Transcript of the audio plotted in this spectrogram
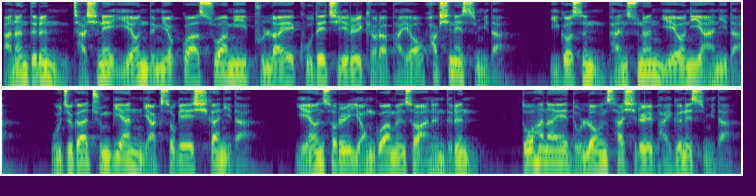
아난들은 자신의 예언 능력과 수암이 불라의 고대 지혜를 결합하여 확신했습니다. 이것은 단순한 예언이 아니다. 우주가 준비한 약속의 시간이다. 예언서를 연구하면서 아는들은 또 하나의 놀라운 사실을 발견했습니다.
